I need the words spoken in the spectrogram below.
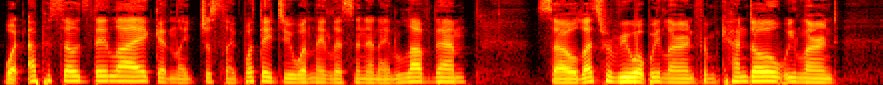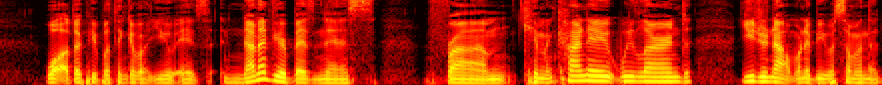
what episodes they like and like just like what they do when they listen and I love them. So let's review what we learned from Kendall. We learned what other people think about you is none of your business. From Kim and Kanye, we learned you do not want to be with someone that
